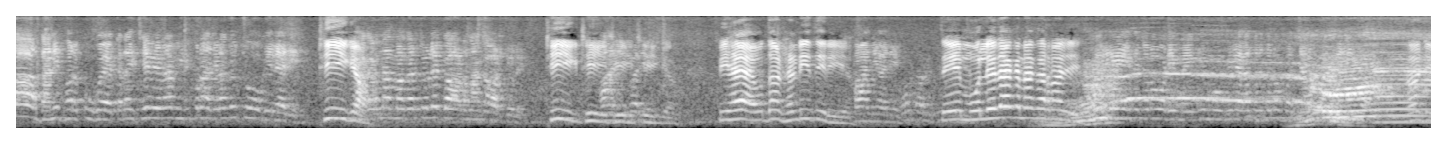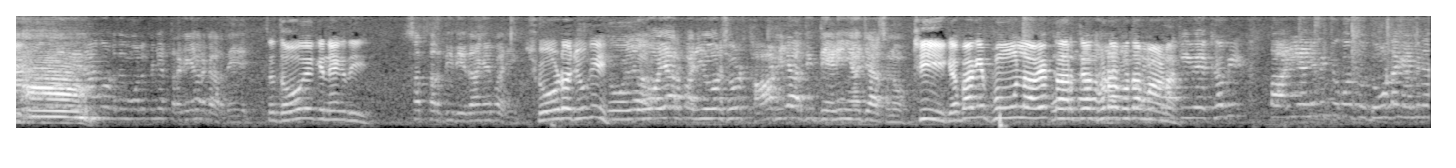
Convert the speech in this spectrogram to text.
ਧਾਰ ਦਾ ਨਹੀਂ ਫ਼ਰਕ ਹੋਇਆ। ਕਦਾ ਇੱਥੇ ਮੇਰਾ ਵੀਰ ਭਰਾ ਜਿਹੜਾ ਕੋਈ ਚੋ ਕੇ ਲੈ ਜੇ। ਠੀਕ ਆ। ਮਗਰ ਨਾ ਮਗਰ ਚੋਲੇ ਗਾੜ ਨਾ ਗਾੜ ਚੋਲੇ। ਠੀਕ ਠੀਕ ਠੀਕ। ਠੀਕ ਆ। ਵੀ ਹੈ ਉਦਾਂ ਠੰਡੀ ਧੀਰੀ ਆ। ਹਾਂਜੀ ਹਾਂਜੀ। ਤੇ ਮੋਲੇ ਦਾ ਕਿੰਨਾ ਕਰਨਾ ਜੀ? ਇਹ ਤਾਂ ਚਲੋ ਬੜੀ ਮਹਿੰਗੀ ਮੂਵੀ ਲਿਆ ਤਾਂ ਚਲੋ ਬੱਚਾ ਇਹਨਾਂ ਹਾਂਜੀ। ਕੋਲ ਦੇ ਮੁੱਲ 75000 ਕਰਦੇ ਜੇ ਤੇ ਦੋਗੇ ਕਿੰਨੇ ਕੁ ਦੀ? 70 ਦੀ ਦੇ ਦਾਂਗੇ ਭਾਜੀ। ਛੋੜ ਹੋ ਜੂਗੀ? 2000 ਭਾਜੀ ਹੋਰ ਛੋੜ 68000 ਦੀ ਦੇਣੀ ਆ ਜਸ ਨੂੰ। ਠੀਕ ਆ ਬਾਕੀ ਫੋਨ ਲਾਵੇ ਕਰ ਦਿਓ ਥੋੜਾ ਬਹੁਤਾ ਮਾਣ। ਬਾਕੀ ਵੇਖੋ ਵੀ ਤਾਰੀਆਂ ਨਹੀਂ ਵਿੱਚੋਂ ਕੋਈ ਦੋ ਢਾਈ ਮਹੀਨੇ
